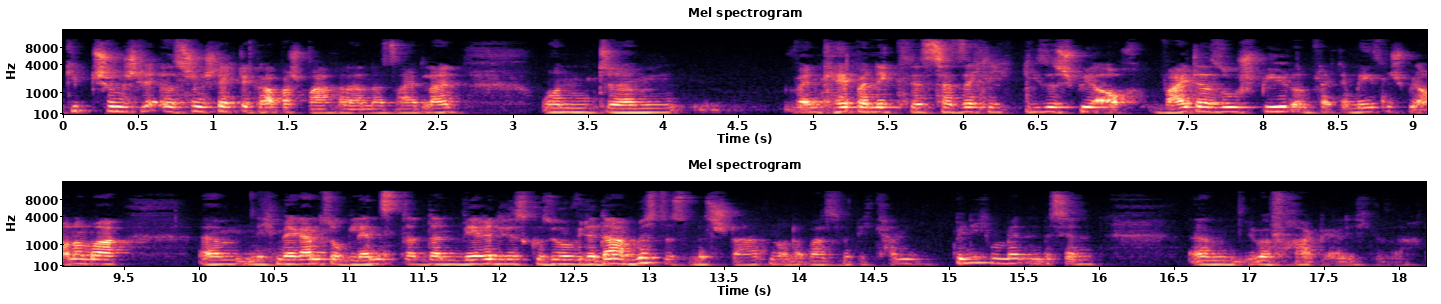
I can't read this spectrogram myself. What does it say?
gibt schon, ist schon schlechte Körpersprache an der Sideline. Und ähm, wenn Kaepernick das tatsächlich dieses Spiel auch weiter so spielt und vielleicht im nächsten Spiel auch nochmal ähm, nicht mehr ganz so glänzt, dann, dann, wäre die Diskussion wieder da. Müsste es missstarten oder was wirklich kann, bin ich im Moment ein bisschen ähm, überfragt, ehrlich gesagt.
